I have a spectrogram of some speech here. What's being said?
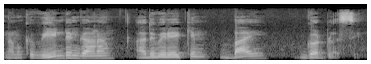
നമുക്ക് വീണ്ടും കാണാം. അതുവരേക്കും ബൈ ഗോഡ് ബ്ലസ് യു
